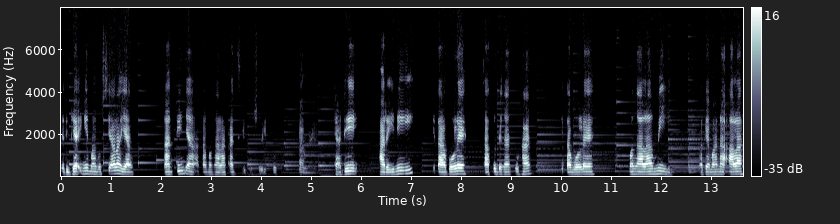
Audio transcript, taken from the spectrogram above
Jadi dia ingin manusia lah yang nantinya akan mengalahkan si musuh itu. Amin. Jadi hari ini kita boleh satu dengan Tuhan, kita boleh mengalami bagaimana Allah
